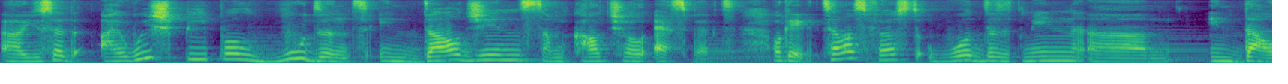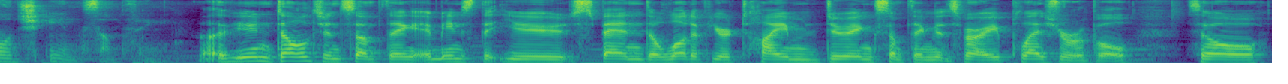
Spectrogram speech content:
uh, you said, I wish people wouldn't indulge in some cultural aspects. Okay, tell us first, what does it mean um, indulge in something? If you indulge in something, it means that you spend a lot of your time doing something that's very pleasurable. So,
